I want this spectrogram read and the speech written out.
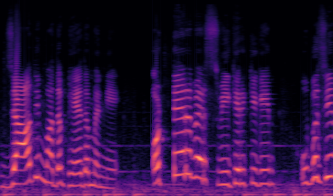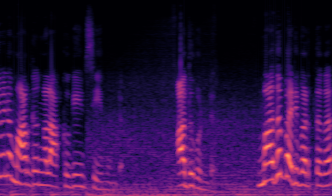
ജാതി മതഭേദമന്യേ ഒട്ടേറെ പേർ സ്വീകരിക്കുകയും ഉപജീവന മാർഗങ്ങളാക്കുകയും ചെയ്യുന്നുണ്ട്. അതുകൊണ്ട് മതപരിവർത്തകർ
